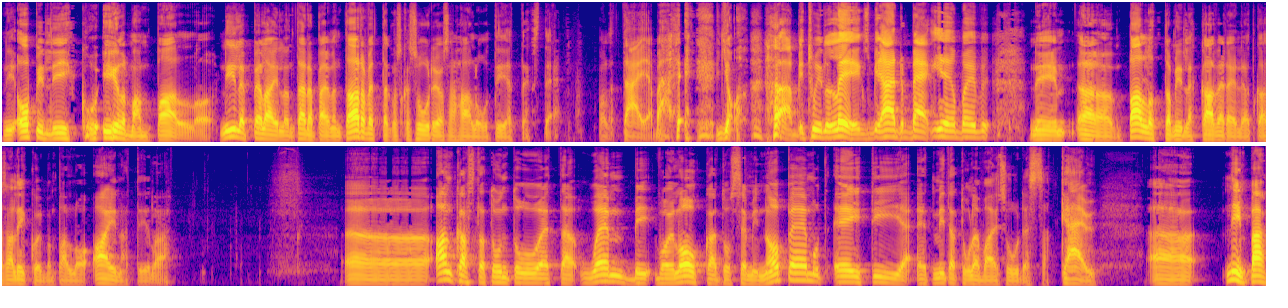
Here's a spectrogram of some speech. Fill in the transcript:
niin opi liikkuu ilman palloa. Niille pelaajille on tänä päivän tarvetta, koska suuri osa haluaa, tiettäkö te? olla tää ja mä, joo, between the legs, behind the back, yeah baby. Niin äh, pallottomille kavereille, jotka saa liikkua ilman palloa, aina tilaa. Öö, Ankasta tuntuu, että Wemby voi loukkaantua semmin nopea, mutta ei tiedä, että mitä tulevaisuudessa käy. Öö, niinpä,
